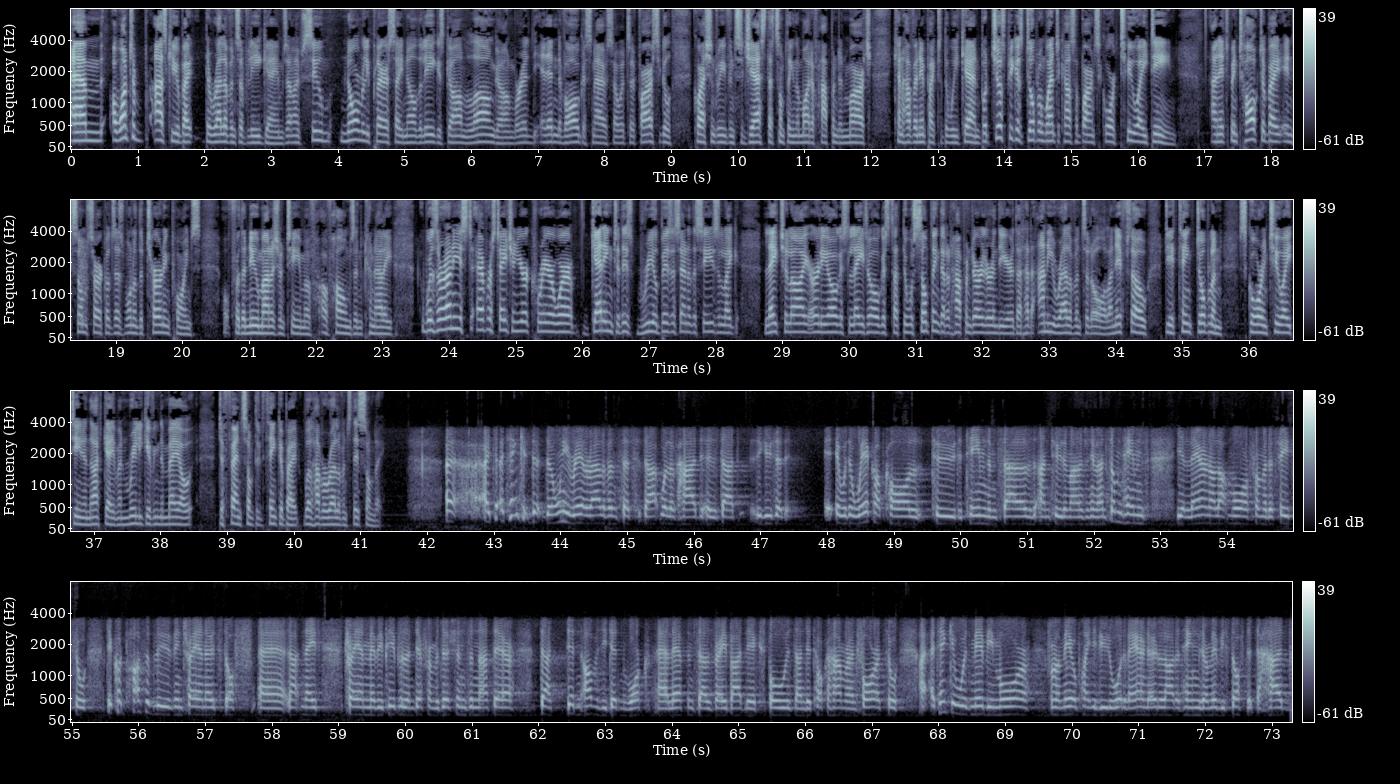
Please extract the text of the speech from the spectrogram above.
Um, I want to ask you about the relevance of league games, and I assume normally players say, "No, the league is gone, long gone. We're at the end of August now, so it's a farcical question to even suggest that something that might have happened in March can have an impact at the weekend." But just because Dublin went to Castlebar and scored two eighteen and it's been talked about in some circles as one of the turning points for the new management team of, of Holmes and Connelly. Was there any ever stage in your career where getting to this real business end of the season, like late July, early August, late August, that there was something that had happened earlier in the year that had any relevance at all? And if so, do you think Dublin scoring 218 in that game and really giving the Mayo defence something to think about will have a relevance this Sunday? I, th- I think only real relevance that that will have had is that, like you said, it was a wake up call to the team themselves and to the management team. And sometimes you learn a lot more from a defeat. So they could possibly have been trying out stuff uh, that night, trying maybe people in different positions and that there that didn't obviously didn't work. Uh, left themselves very badly exposed, and they took a hammer and for it. So I, I think it was maybe more from a Mayo point of view, they would have earned out a lot of things, or maybe stuff that they had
